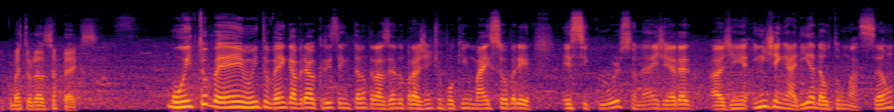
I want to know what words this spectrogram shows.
a cobertura da CPEX. Muito bem, muito bem. Gabriel Cristo, então, trazendo para a gente um pouquinho mais sobre esse curso, né? Engenharia, Engenharia da Automação,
